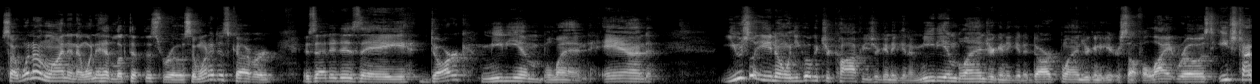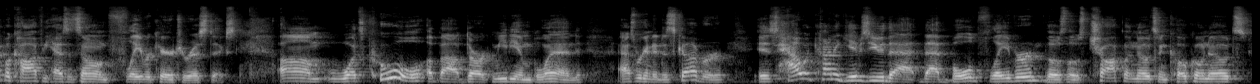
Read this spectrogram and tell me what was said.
So I went online and I went ahead and looked up this roast, and what I discovered is that it is a dark medium blend. And usually, you know, when you go get your coffees, you're going to get a medium blend, you're going to get a dark blend, you're going to get yourself a light roast. Each type of coffee has its own flavor characteristics. Um, what's cool about dark medium blend as we're going to discover, is how it kind of gives you that that bold flavor, those those chocolate notes and cocoa notes,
